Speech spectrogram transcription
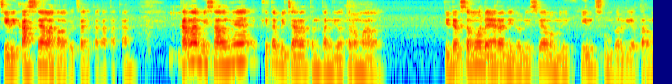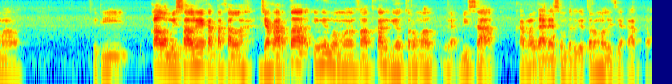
ciri khasnya lah kalau kita kita katakan. Mm-mm. Karena misalnya kita bicara tentang geothermal, tidak semua daerah di Indonesia memiliki sumber geothermal. Jadi kalau misalnya katakanlah Jakarta ingin memanfaatkan geothermal, nggak bisa karena nggak ada sumber geothermal di Jakarta.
